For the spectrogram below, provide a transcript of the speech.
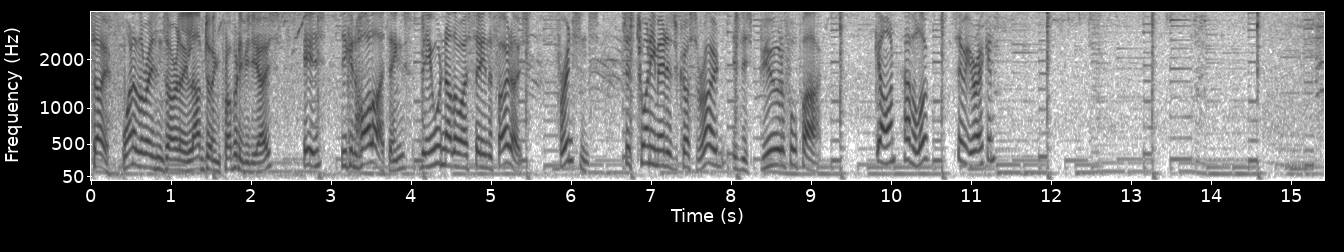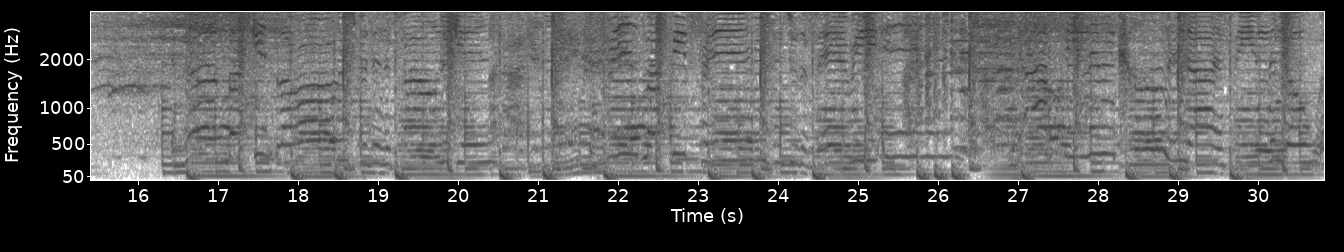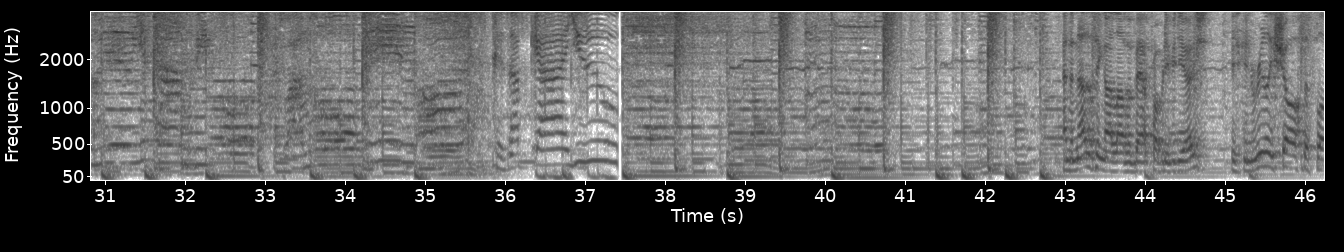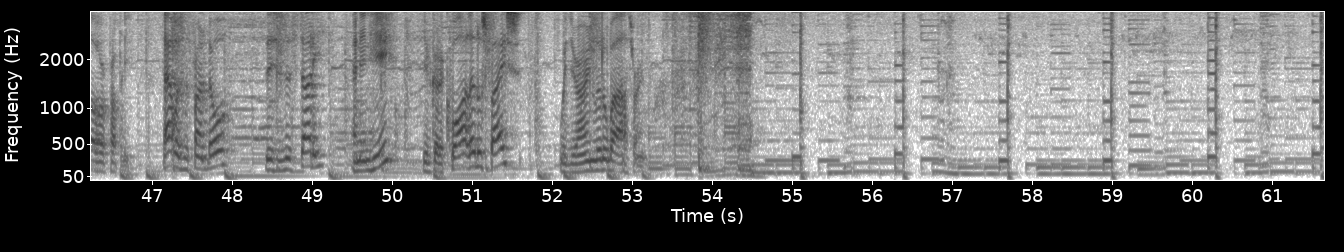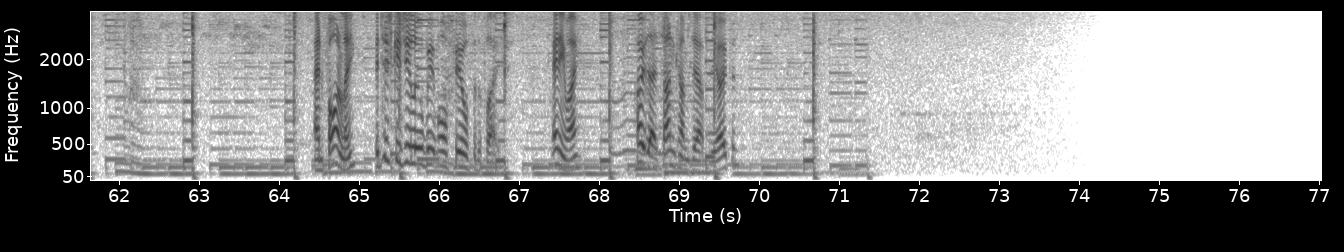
So, one of the reasons I really love doing property videos is you can highlight things that you wouldn't otherwise see in the photos. For instance, just 20 metres across the road is this beautiful park. Go on, have a look, see what you reckon. Love you. And another thing I love about property videos is you can really show off the flow of a property. That was the front door, this is the study, and in here, you've got a quiet little space with your own little bathroom. And finally, it just gives you a little bit more feel for the place. Anyway, hope that sun comes out for the open.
